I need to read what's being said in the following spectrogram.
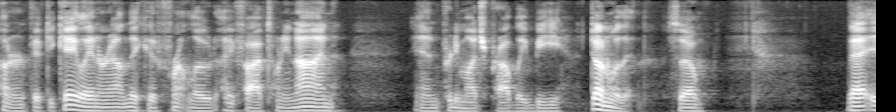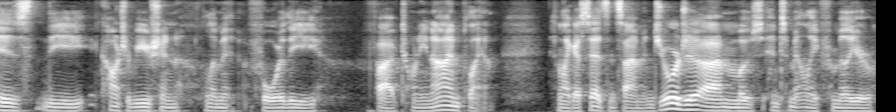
150K laying around. They could front load a 529 and pretty much probably be done with it. So that is the contribution limit for the 529 plan. And like I said, since I'm in Georgia, I'm most intimately familiar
